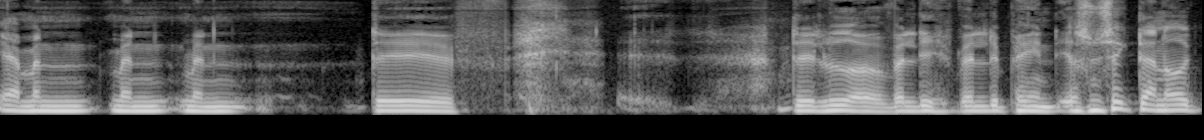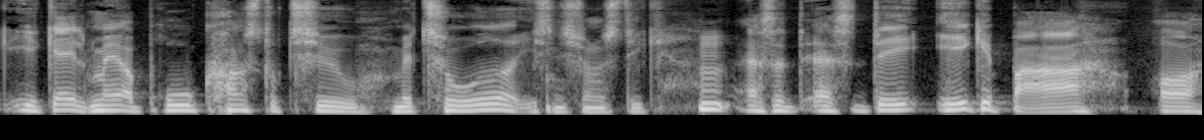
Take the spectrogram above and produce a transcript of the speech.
Ja, men, men, men det, det lyder jo vældig, vældig pænt. Jeg synes ikke, der er noget i galt med at bruge konstruktive metoder i sin journalistik. Mm. Altså, altså, det er ikke bare at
